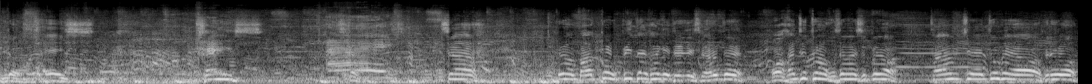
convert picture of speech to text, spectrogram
이런 개이씨. 개이씨. 자, 자, 그럼 맞고 삐딱하게 들리겠습니다. 여러분들 어, 한 주 동안 고생하셨고요. 다음 주에 또 봬요. 그리고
